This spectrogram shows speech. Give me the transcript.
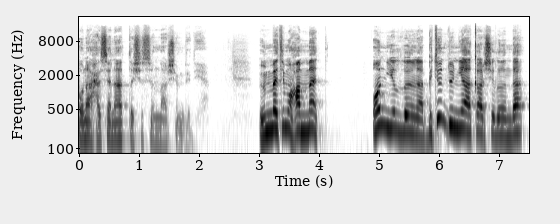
ona hasenat taşısınlar şimdi diye. Ümmeti Muhammed 10 yıllığına bütün dünya karşılığında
